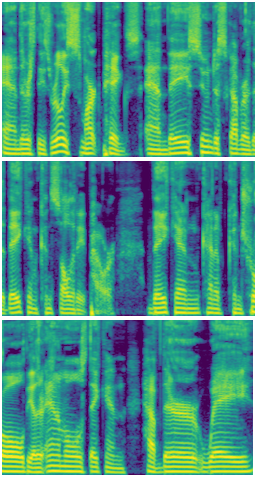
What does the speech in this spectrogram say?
and there's these really smart pigs and they soon discover that they can consolidate power they can kind of control the other animals they can have their way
